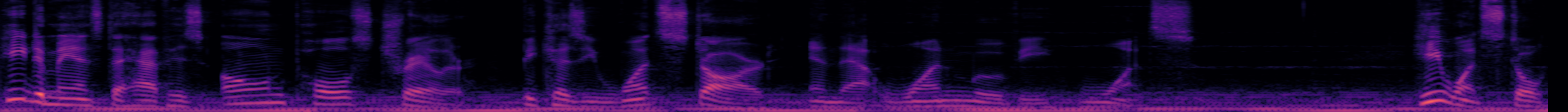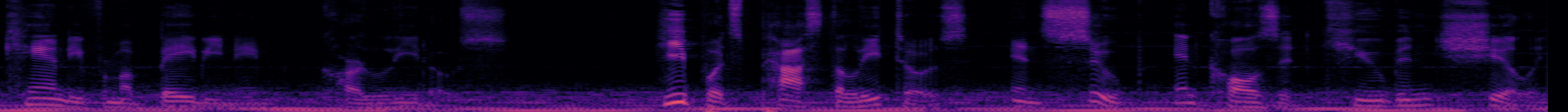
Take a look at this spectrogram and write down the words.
He demands to have his own Pulse trailer because he once starred in that one movie once. He once stole candy from a baby named Carlitos. He puts pastelitos in soup and calls it Cuban chili.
